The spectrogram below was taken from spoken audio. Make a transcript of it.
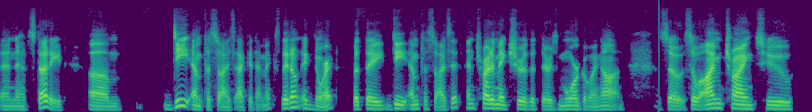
and have studied um, de-emphasize academics. They don't ignore it, but they de-emphasize it and try to make sure that there's more going on. So, so I'm trying to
